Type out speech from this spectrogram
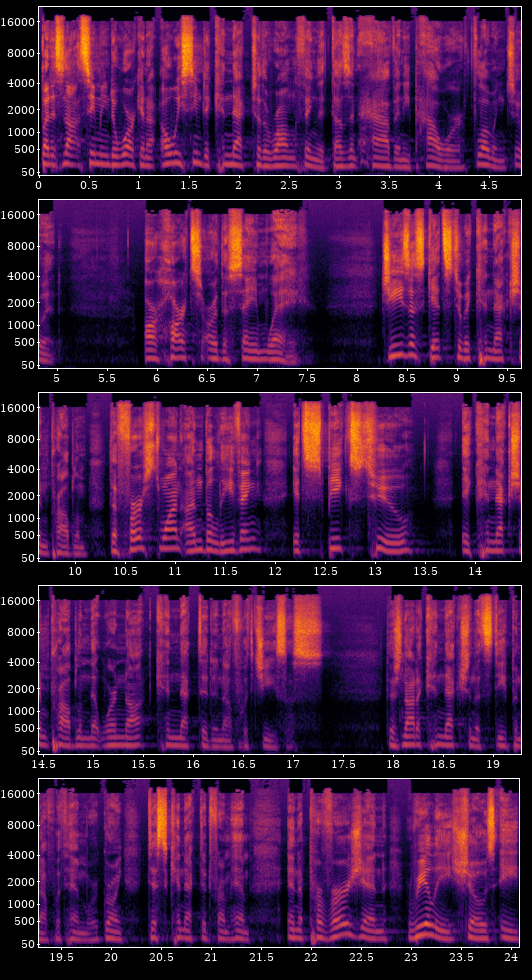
but it's not seeming to work. And I always seem to connect to the wrong thing that doesn't have any power flowing to it. Our hearts are the same way. Jesus gets to a connection problem. The first one, unbelieving, it speaks to a connection problem that we're not connected enough with Jesus. There's not a connection that's deep enough with Him. We're growing disconnected from Him. And a perversion really shows a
